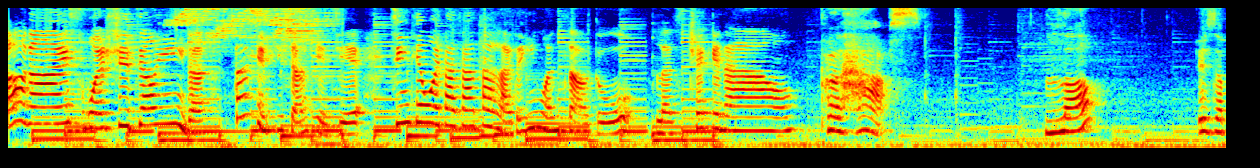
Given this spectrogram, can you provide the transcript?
Hello guys，我是教英语的单眼皮小姐姐，今天为大家带来的英文早读，Let's check it out. Perhaps love is a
